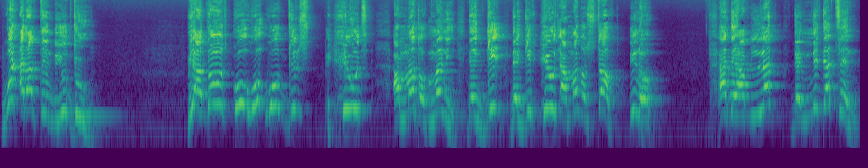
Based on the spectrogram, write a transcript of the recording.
what other thing do you do? We are those who who, who gives huge amount of money. They give they give huge amount of stuff, you know, and they have left the needed thing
